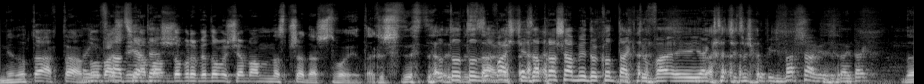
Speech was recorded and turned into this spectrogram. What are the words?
Nie, no tak, tak. Ta No właśnie, ja też. mam dobre wiadomość, ja mam na sprzedaż swoje, także... No to, to właśnie, zapraszamy do kontaktu, wa- jak chcecie coś kupić w Warszawie tutaj, tak? No,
